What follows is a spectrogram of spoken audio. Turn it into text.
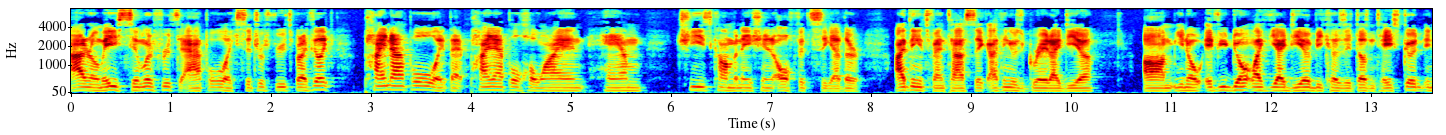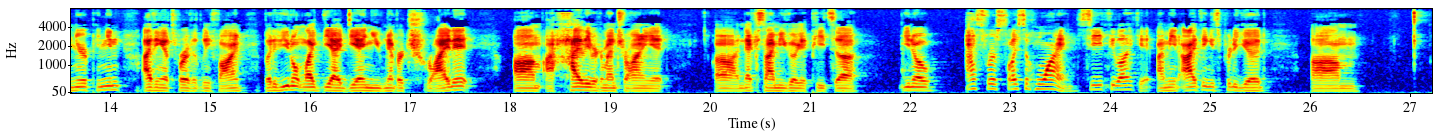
I don't know, maybe similar fruits to apple, like citrus fruits, but I feel like pineapple, like that pineapple Hawaiian ham cheese combination. It all fits together. I think it's fantastic. I think it was a great idea. Um, you know, if you don't like the idea because it doesn't taste good, in your opinion, I think that's perfectly fine. But if you don't like the idea and you've never tried it, um, I highly recommend trying it. Uh, next time you go get pizza, you know, ask for a slice of Hawaiian. See if you like it. I mean, I think it's pretty good. Um,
